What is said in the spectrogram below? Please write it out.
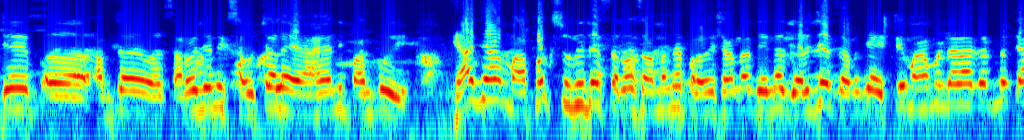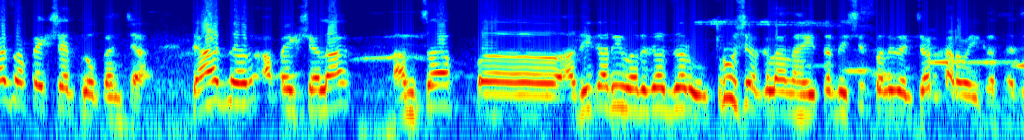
जे आमचं सार्वजनिक शौचालय आहे आणि पाणपोई ह्या ज्या माफक सुविधा सर्वसामान्य प्रवेशांना देणं गरजेचं आहे म्हणजे एस टी महामंडळाकडनं त्याच अपेक्षा आहेत लोकांच्या. त्या जर अपेक्षेला आमचा अधिकारी वर्ग जर उतरू शकला नाही तर निश्चितपणे त्यांच्यावर कारवाई करतात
